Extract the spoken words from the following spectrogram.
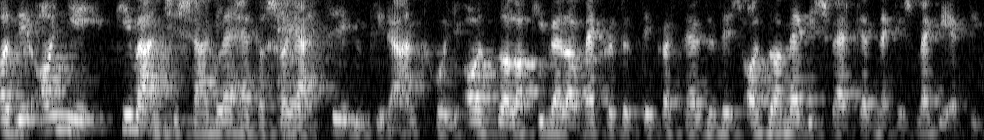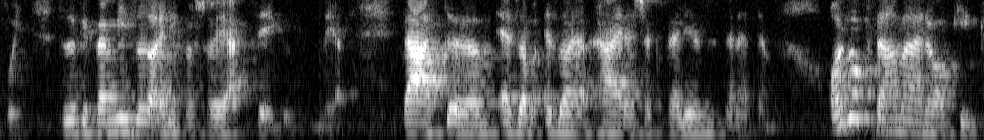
azért annyi kíváncsiság lehet a saját cégük iránt, hogy azzal, akivel a, megkötötték a szerződést, azzal megismerkednek és megértik, hogy tulajdonképpen mi zajlik a saját cégüknél. Tehát ez a, ez a HR-esek felé az üzenetem. Azok számára, akik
